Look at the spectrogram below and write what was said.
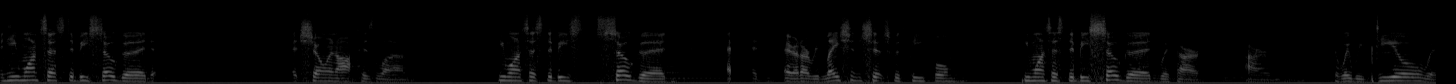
And he wants us to be so good at showing off his love. He wants us to be so good at, at, at, our relationships with people. He wants us to be so good with our, our the way we deal with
